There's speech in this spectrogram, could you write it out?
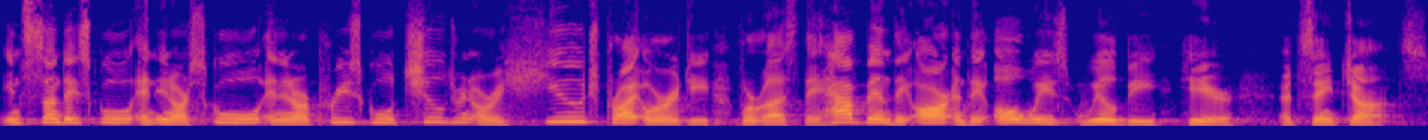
in Sunday school and in our school and in our preschool. Children are a huge priority for us. They have been, they are, and they always will be here at St. John's.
